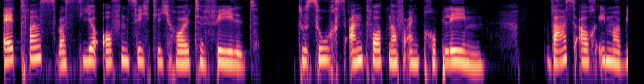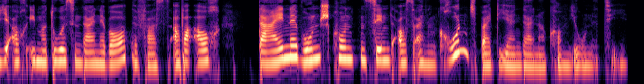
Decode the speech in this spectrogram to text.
etwas, was dir offensichtlich heute fehlt. Du suchst Antworten auf ein Problem, was auch immer, wie auch immer du es in deine Worte fasst, aber auch deine Wunschkunden sind aus einem Grund bei dir in deiner Community.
